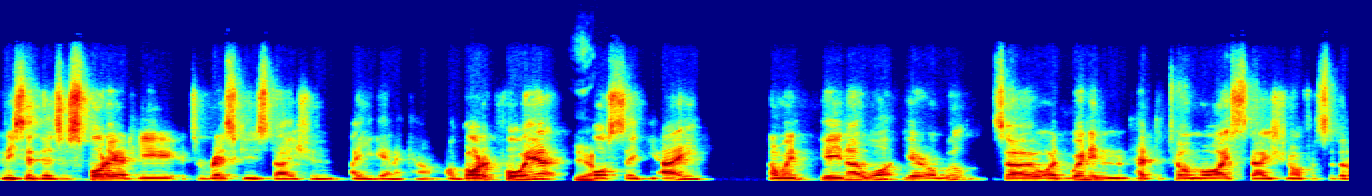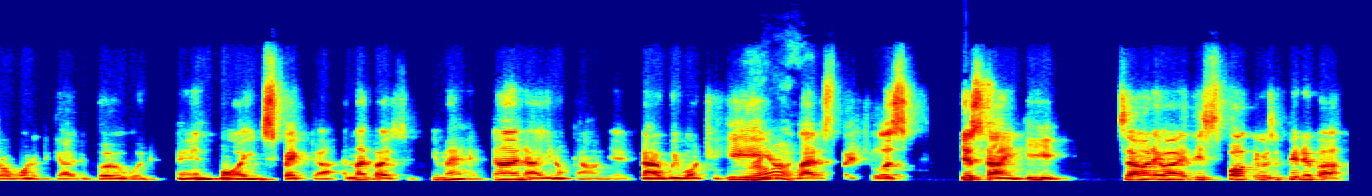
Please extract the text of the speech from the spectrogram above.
And he said, There's a spot out here. It's a rescue station. Are you going to come? I got it for you. Yeah. Boss said, Yay. I went, Yeah, you know what? Yeah, I will. So I went in and had to tell my station officer that I wanted to go to Burwood and my inspector. And they both said, You're mad. No, no, you're not going yet. No, we want you here. You're a ladder specialist. You're staying here. So anyway, this spot, there was a bit of a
